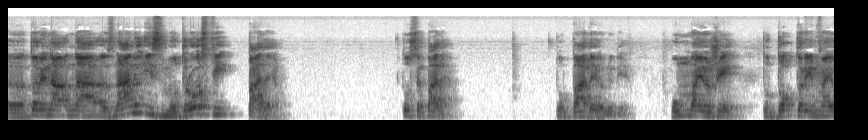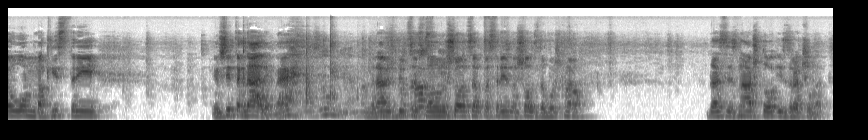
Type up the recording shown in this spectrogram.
Uh, torej, na, na znanju iz modrosti padajo. Tu se pade. Tu padajo ljudje. Umajo že. Tu doktori imajo um, magistri in vsi tako dalje. Ne? Razumem. Ne rabiš biti osnovno šolca, pa srednjo šolca, da boš imel, da si znaš to izračunati,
